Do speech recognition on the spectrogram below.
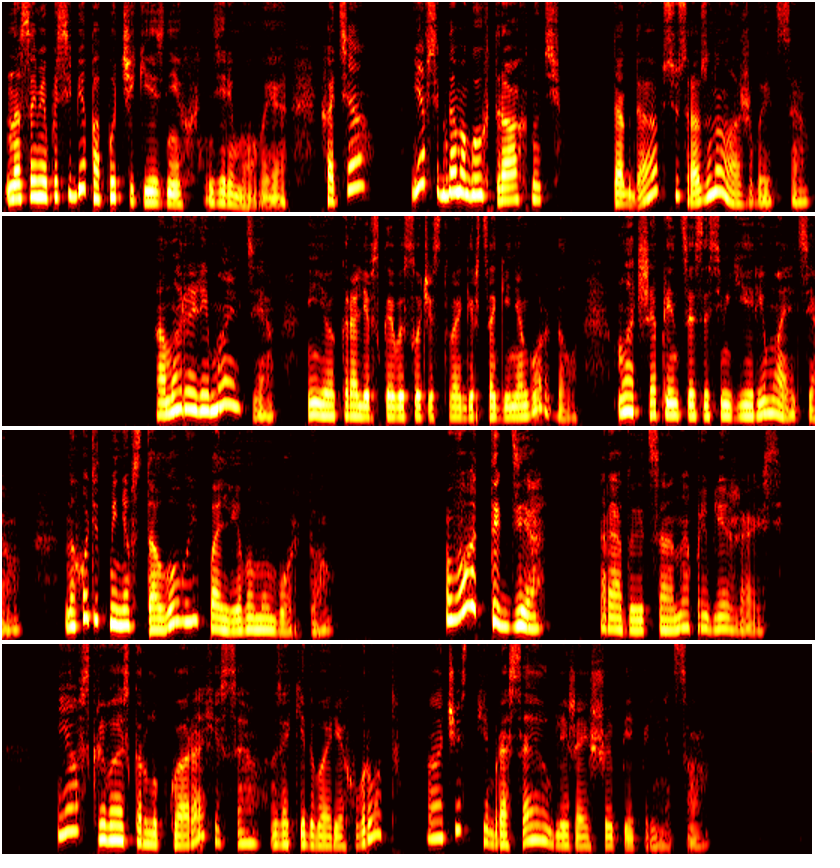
Но сами по себе попутчики из них дерьмовые. Хотя я всегда могу их трахнуть. Тогда все сразу налаживается. Амара Римальди, ее королевское высочество герцогиня Гордал, младшая принцесса семьи Римальди, находит меня в столовой по левому борту. «Вот ты где!» — радуется она, приближаясь. Я вскрываю скорлупку арахиса, закидываю орех в рот, а очистки бросаю в ближайшую пепельницу.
